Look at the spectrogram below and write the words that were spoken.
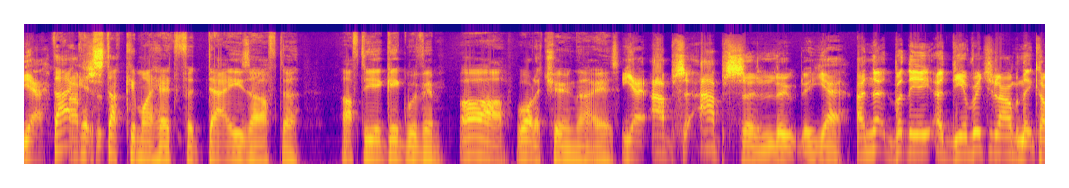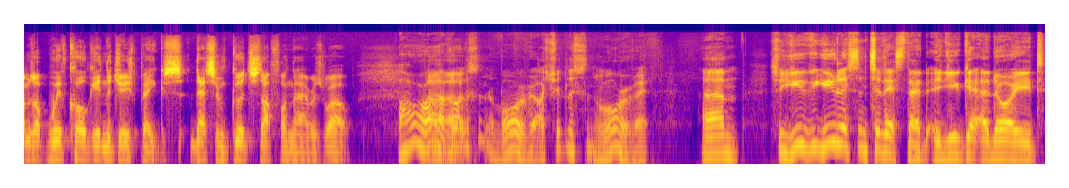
Yeah, that gets stuck in my head for days after after your gig with him. Oh, what a tune that is! Yeah, abs- absolutely, yeah. And that, but the uh, the original album that comes up with Corky and the Juice Pigs, there's some good stuff on there as well. All right, I've Uh, got to listen to more of it. I should listen to more of it. Um, so you you listen to this then, and you get annoyed.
